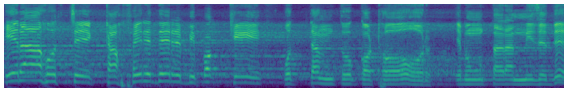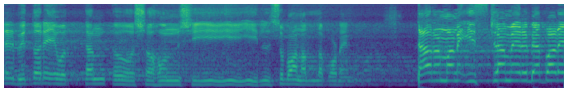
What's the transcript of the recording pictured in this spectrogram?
এরা হচ্ছে কাফেরদের বিপক্ষে অত্যন্ত কঠোর এবং তারা নিজেদের ভিতরে অত্যন্ত সহনশীল সুবহানাল্লাহ পড়েন তার মানে ইসলামের ব্যাপারে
